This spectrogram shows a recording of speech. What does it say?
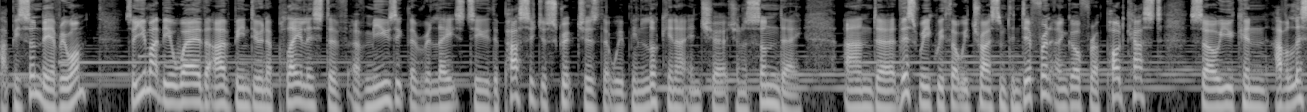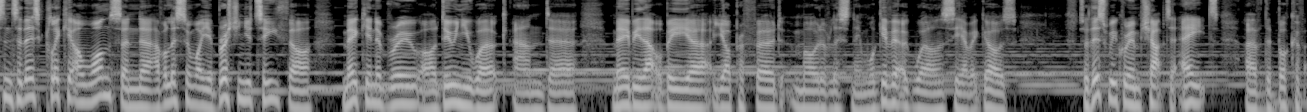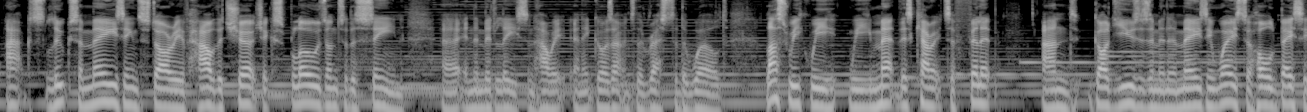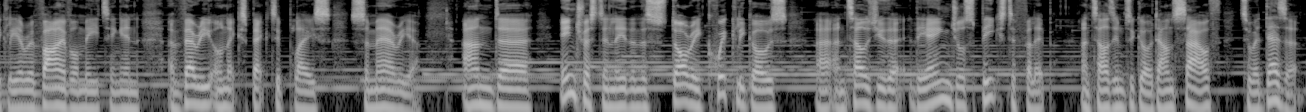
Happy Sunday, everyone. So, you might be aware that I've been doing a playlist of, of music that relates to the passage of scriptures that we've been looking at in church on a Sunday. And uh, this week we thought we'd try something different and go for a podcast. So, you can have a listen to this, click it on once, and uh, have a listen while you're brushing your teeth or making a brew or doing your work. And uh, maybe that will be uh, your preferred mode of listening. We'll give it a whirl and see how it goes. So, this week we're in chapter 8 of the book of Acts, Luke's amazing story of how the church explodes onto the scene uh, in the Middle East and how it, and it goes out into the rest of the world. Last week we, we met this character, Philip, and God uses him in amazing ways to hold basically a revival meeting in a very unexpected place, Samaria. And uh, interestingly, then the story quickly goes uh, and tells you that the angel speaks to Philip and tells him to go down south to a desert.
